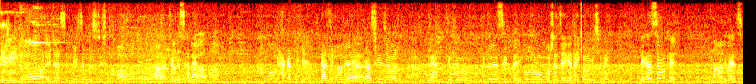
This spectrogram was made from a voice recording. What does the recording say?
পর্যন্ত এটা হচ্ছে মির্জাপুর স্টেশন। ট্রেনের ছাদে। ঢাকা থেকে গাজীপুরে রাজশাহী যাওয়ার প্ল্যান কিন্তু ভিতরে সিট নেই, কোনো বসার জায়গা নেই, কোনো কিছু নেই। দেখা যাচ্ছে আমাকে? আমাকে দেখা যাচ্ছে?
